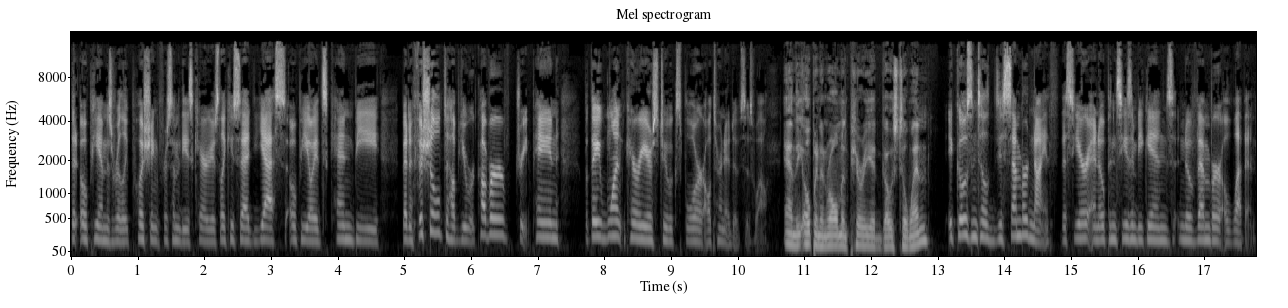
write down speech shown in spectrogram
that OPM is really pushing for some of these carriers. Like you said, yes, opioids can be beneficial to help you recover, treat pain, but they want carriers to explore alternatives as well. And the open enrollment period goes till when? It goes until December 9th this year, and open season begins November 11th.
